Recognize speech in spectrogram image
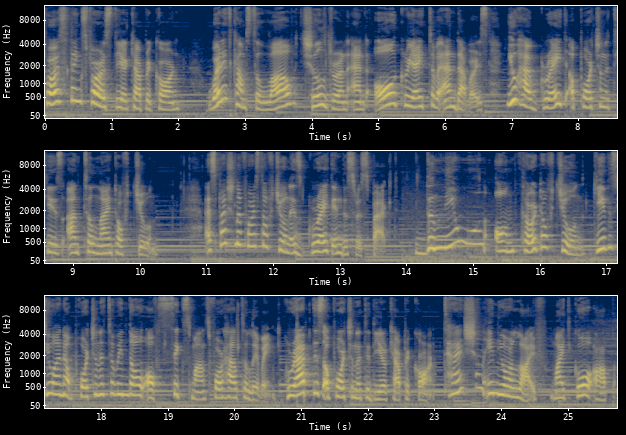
First things first, dear Capricorn. When it comes to love, children, and all creative endeavors, you have great opportunities until 9th of June. Especially 1st of June is great in this respect. The new moon on 3rd of June gives you an opportunity window of 6 months for healthy living. Grab this opportunity dear Capricorn. Tension in your life might go up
